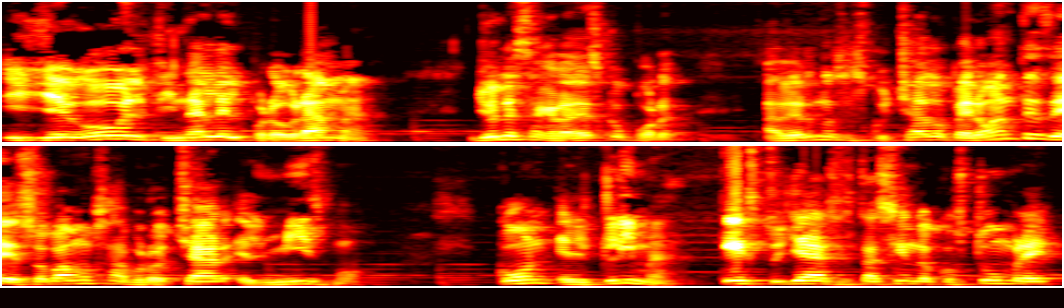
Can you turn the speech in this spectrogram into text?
Y llegó el final del programa. Yo les agradezco por habernos escuchado, pero antes de eso vamos a brochar el mismo con el clima, que esto ya se está haciendo costumbre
